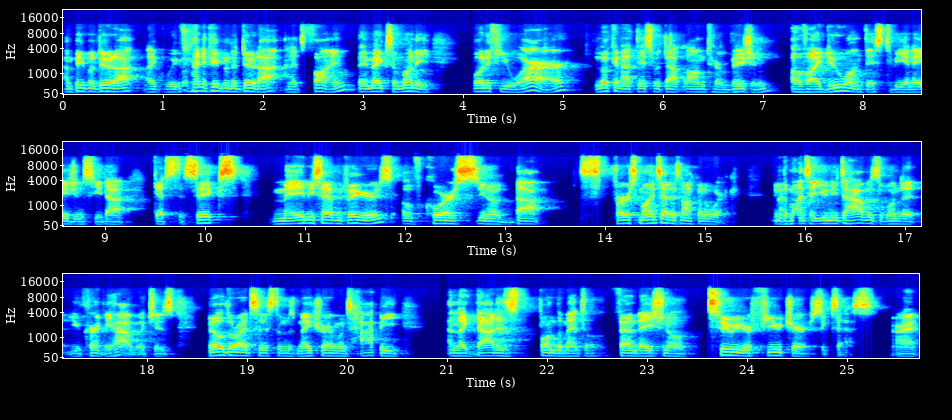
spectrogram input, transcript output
And people do that. Like we've many people to do that, and it's fine. They make some money. But if you are looking at this with that long term vision of, I do want this to be an agency that gets to six, maybe seven figures, of course, you know, that first mindset is not going to work. You know, the mindset you need to have is the one that you currently have, which is build the right systems, make sure everyone's happy. And like that is fundamental, foundational to your future success. All right.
